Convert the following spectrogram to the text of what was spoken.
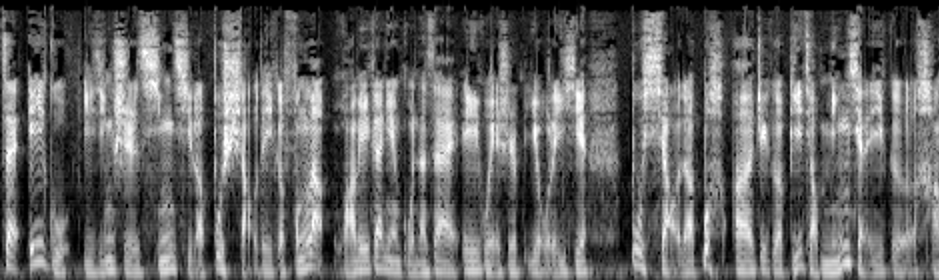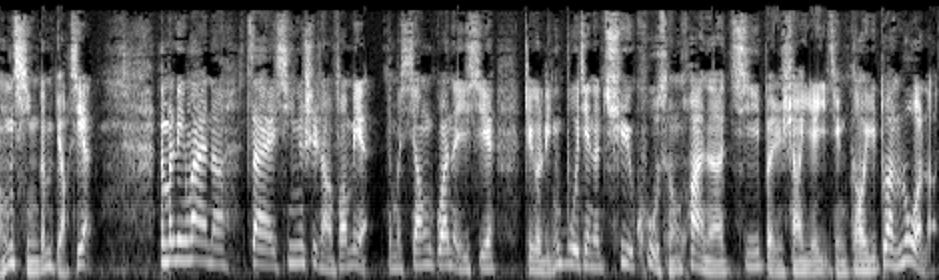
在 A 股已经是兴起了不少的一个风浪。华为概念股呢，在 A 股也是有了一些不小的不好呃这个比较明显的一个行情跟表现。那么另外呢，在新兴市场方面，那么相关的一些这个零部件的去库存化呢，基本上也已经告一段落了。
